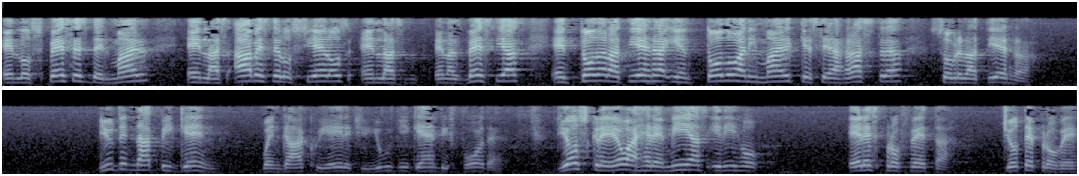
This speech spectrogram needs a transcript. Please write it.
en los peces del mar, en las aves de los cielos, en las, en las bestias, en toda la tierra y en todo animal que se arrastra sobre la tierra. You did not begin when God created you. You began before that. Dios creó a Jeremías y dijo, eres profeta, yo te probé.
